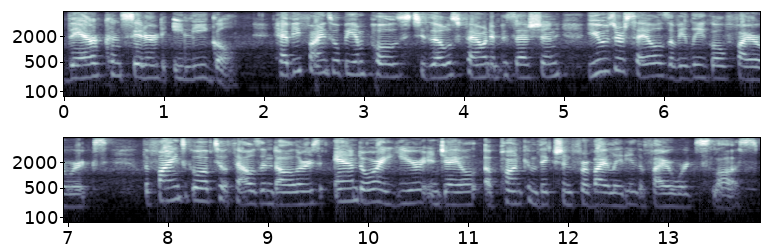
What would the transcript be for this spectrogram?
they're considered illegal. Heavy fines will be imposed to those found in possession, use, or sales of illegal fireworks. The fines go up to $1,000 and/or a year in jail upon conviction for violating the fireworks laws.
